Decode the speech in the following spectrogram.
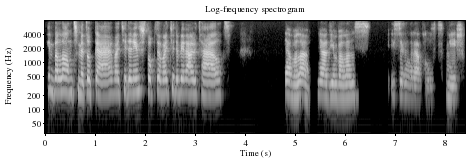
in balans met elkaar. Wat je erin stopt en wat je er weer uithaalt. ja, voilà. Ja, die balans is er inderdaad niet meer.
